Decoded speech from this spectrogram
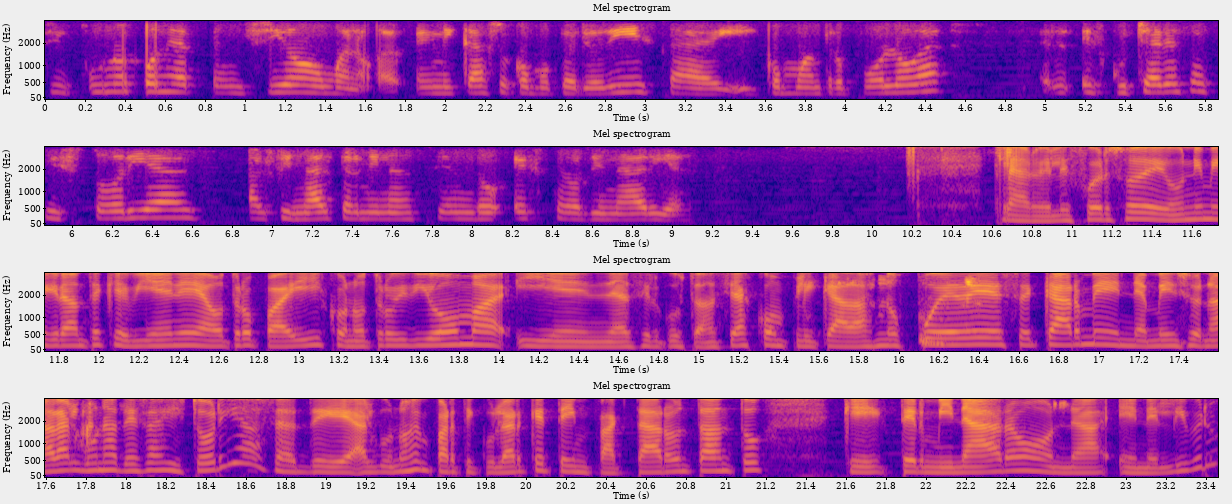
si uno pone atención, bueno, en mi caso como periodista y como antropóloga, escuchar esas historias al final terminan siendo extraordinarias. Claro, el esfuerzo de un inmigrante que viene a otro país con otro idioma y en circunstancias complicadas. ¿Nos puedes, Carmen, mencionar algunas de esas historias, de algunos en particular que te impactaron tanto que terminaron en el libro?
